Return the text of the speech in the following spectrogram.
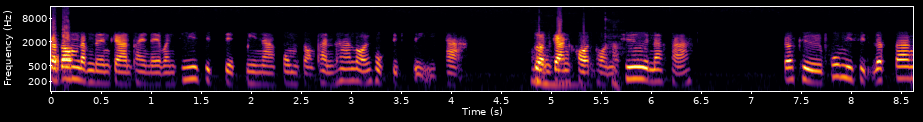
ก็ต้องดำเนินการภายในวันที่17มีนาคม2564ค่ะ ส่วนการขอถอนชื่อนะคะ ก็คือผู้มีสิทธิ์เลือกตั้ง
